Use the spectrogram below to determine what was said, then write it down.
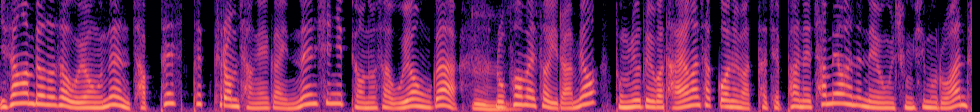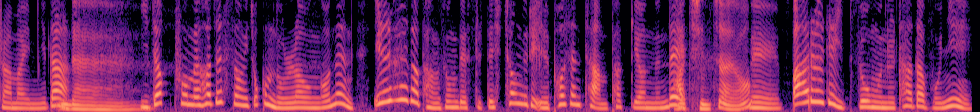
이상한 변호사 우영우는 자폐 스펙트럼 장애가 있는 신입 변호사 우영우가 음. 로펌에서 일하며 동료들과 다양한 사건을 맡아 재판에 참여하는 내용을 중심으로 한 드라마입니다. 네. 이 작품의 화제성이 조금 놀라운 거는 1회가 방송됐을 때 시청률이 1% 안팎이었는데 아 진짜요? 네 빠르게 입소문을 타다 보니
